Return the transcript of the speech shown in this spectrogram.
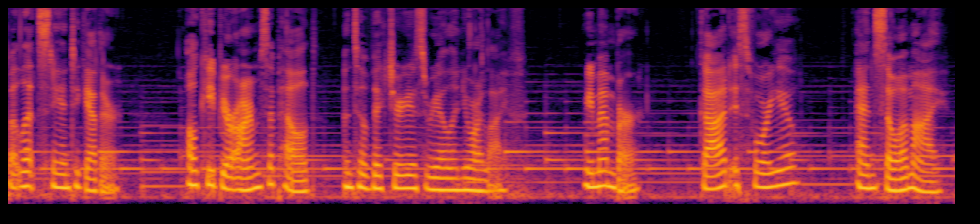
but let's stand together I'll keep your arms upheld until victory is real in your life. Remember, God is for you, and so am I.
